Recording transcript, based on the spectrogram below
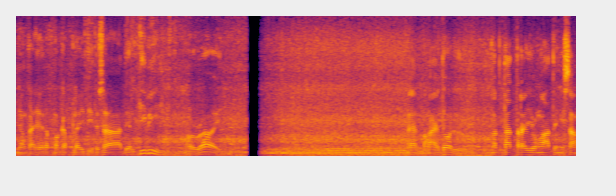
Ganyan kahirap mag-apply dito sa DLTV. Alright. Ayan mga idol. Nagtatry yung ating isang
